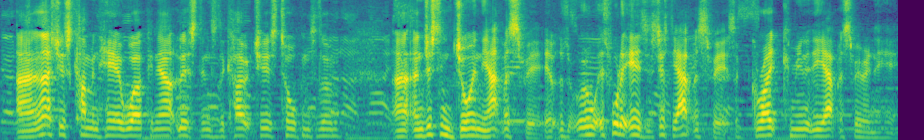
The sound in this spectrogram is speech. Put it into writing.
And that's just coming here, working out, listening to the coaches, talking to them, uh, and just enjoying the atmosphere. It it's what it is, it's just the atmosphere. It's a great community atmosphere in here.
